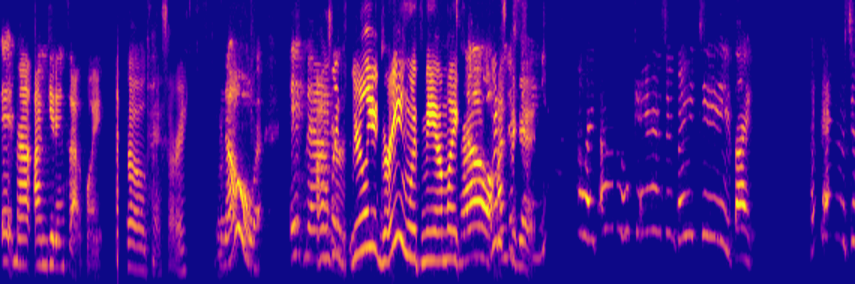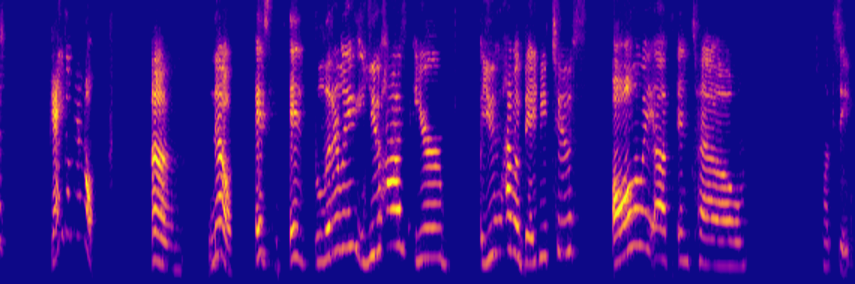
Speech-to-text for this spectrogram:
it ma- I'm getting to that point. Oh, okay. Sorry. No, it I was matters. like, you're like agreeing with me. I'm like, no, wait a I'm just second. saying, yeah, like, oh, who cares? They're baby teeth. Like, who cares? Just yank them out. Um, no, it's it literally you have your you have a baby tooth all the way up until let's see.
